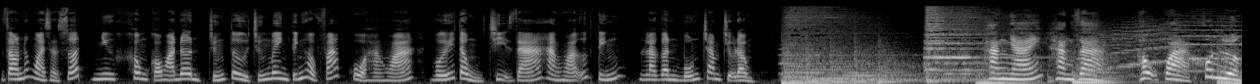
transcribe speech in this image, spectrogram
do nước ngoài sản xuất nhưng không có hóa đơn, chứng từ chứng minh tính hợp pháp của hàng hóa với tổng trị giá hàng hóa ước tính là gần 400 triệu đồng. Hàng nhái, hàng giả, hậu quả khôn lường.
